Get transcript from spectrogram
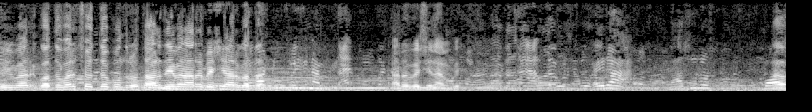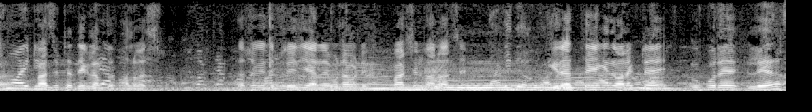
দুইবার গতবারে চোদ্দ পনেরো। তার দিয়ে এবার আরও বেশি হওয়ার কথা। আরও বেশি নামবে। দিন। বাছুরটা দেখলাম তো ভালো বাছুর দর্শক এই যে ফ্রিজিয়ানের মোটামুটি পার্সেন্ট ভালো আছে। গিরার থেকে কিন্তু অনেকটাই উপরে লেন্স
